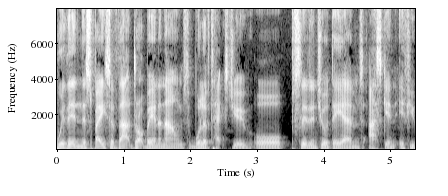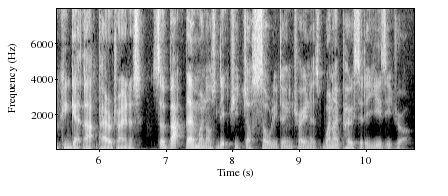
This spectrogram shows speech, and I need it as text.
Within the space of that drop being announced, will have texted you or slid into your DMs asking if you can get that pair of trainers. So back then, when I was literally just solely doing trainers, when I posted a Yeezy drop,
